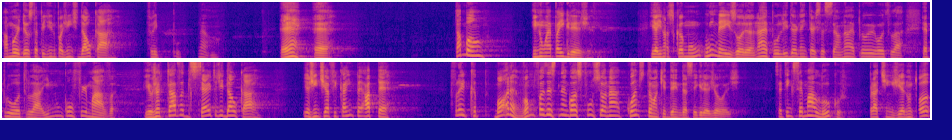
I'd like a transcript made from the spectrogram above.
Amor, Deus está pedindo para a gente dar o carro. Falei, não. É? É. Tá bom. E não é para a igreja. E aí nós ficamos um, um mês orando. Ah, é para o líder da intercessão. Não, é para o outro lá. É para o outro lá. E não confirmava. E eu já estava certo de dar o carro. E a gente ia ficar pé, a pé. Falei, bora, vamos fazer esse negócio funcionar. Quantos estão aqui dentro dessa igreja hoje? Você tem que ser maluco para atingir. Não estou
